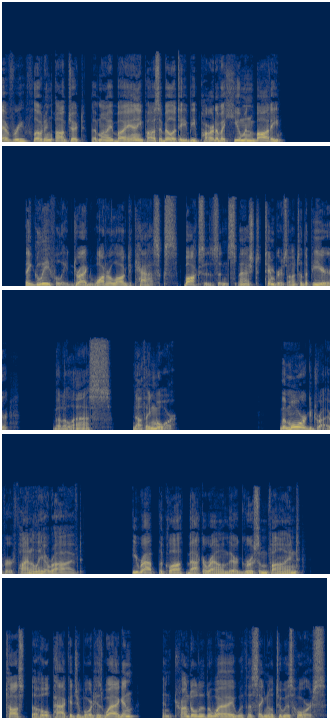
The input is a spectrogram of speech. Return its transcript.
every floating object that might by any possibility be part of a human body. They gleefully dragged waterlogged casks, boxes, and smashed timbers onto the pier, but alas, nothing more. The morgue driver finally arrived. He wrapped the cloth back around their gruesome find, tossed the whole package aboard his wagon, and trundled it away with a signal to his horse.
